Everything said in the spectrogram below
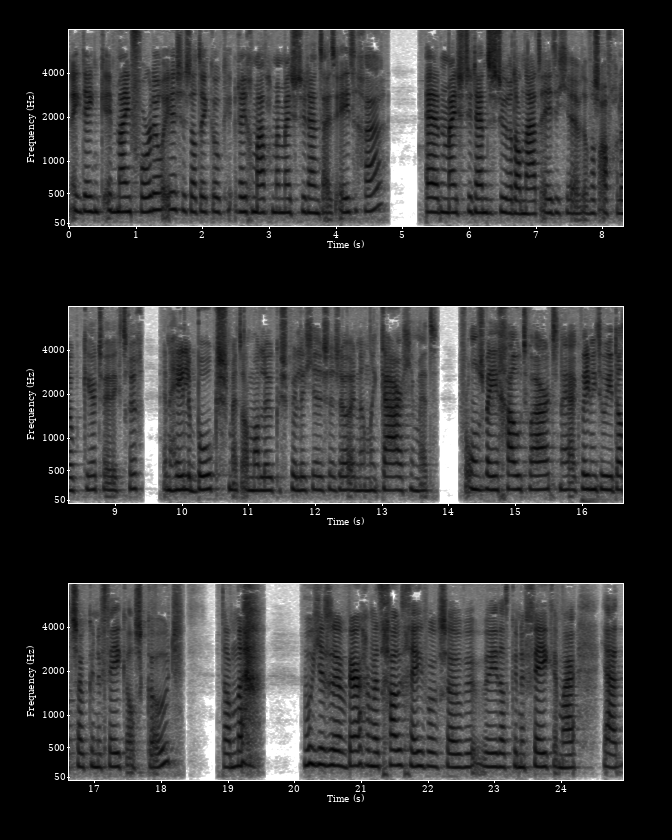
ik denk in mijn voordeel is, is dat ik ook regelmatig met mijn studenten uit eten ga. En mijn studenten sturen dan na het etentje, dat was afgelopen keer, twee weken terug, een hele box met allemaal leuke spulletjes en zo. En dan een kaartje met, voor ons ben je goud waard. Nou ja, ik weet niet hoe je dat zou kunnen faken als coach. Dan eh, moet je ze bergen met goud geven of zo, wil wil je dat kunnen faken. Maar ja,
